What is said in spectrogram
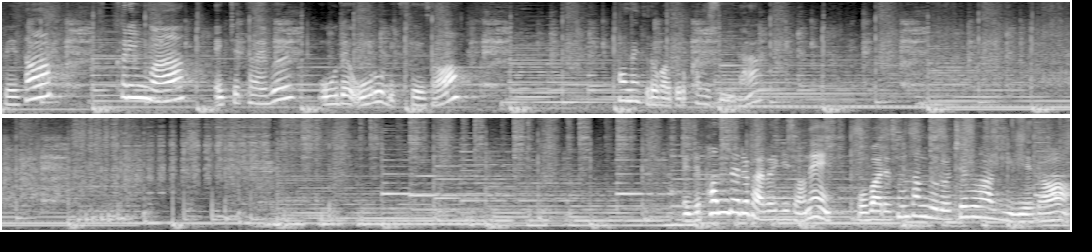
그래서 크림과 액체 타입을 5대5로 믹스해서 펌에 들어가도록 하겠습니다. 이제 펌제를 바르기 전에 모발의 손상도를 최소화하기 위해서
